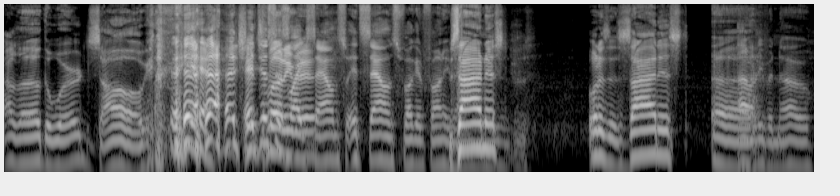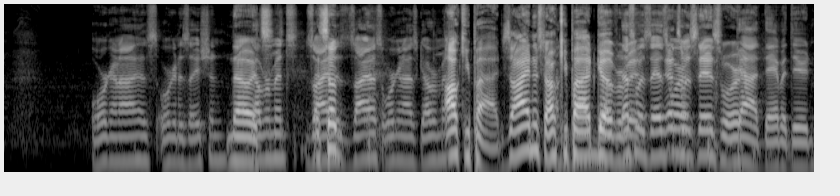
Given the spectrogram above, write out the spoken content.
I love the word zog. yeah, it just funny, is like man. sounds. It sounds fucking funny. me. Zionist. What is it? Zionist. I Uh, don't even know. Organized organization. No, government. it's Zionist, some- Zionist organized government. occupied. Zionist occupied gov- government. that's what it stands That's for? what it stands for. God damn it, dude.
